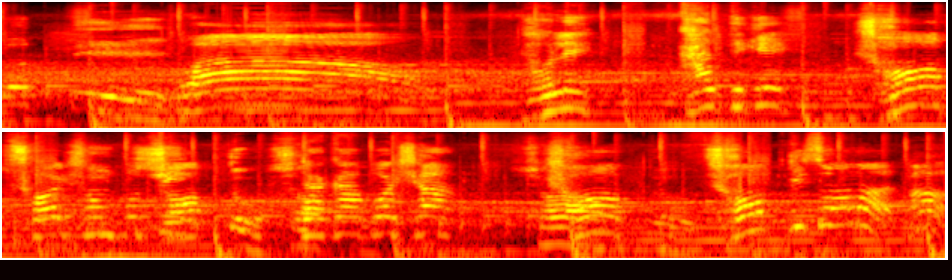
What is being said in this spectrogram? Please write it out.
সত্যি তাহলে কাল থেকে সব সয় সম্পত্তি সব তো টাকা পয়সা সব সব সব কিছু আমার। হ্যাঁ?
